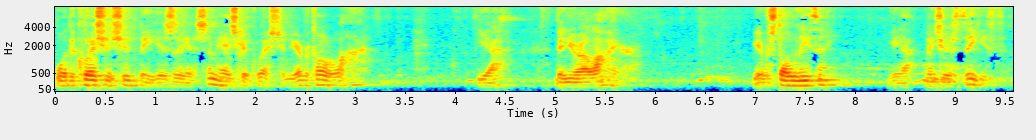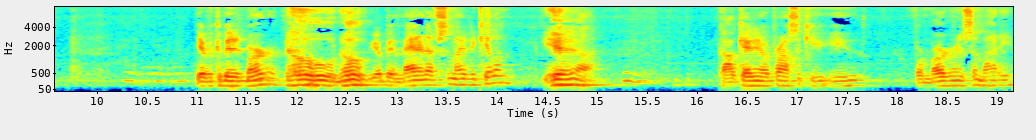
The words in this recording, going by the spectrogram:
What the question should be is this. Let me ask you a question. You ever told a lie? Yeah. Then you're a liar. You ever stolen anything? Yeah, means you're a thief. You ever committed murder? No, no. You ever been mad enough for somebody to kill them? Yeah. God can't even prosecute you for murdering somebody.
